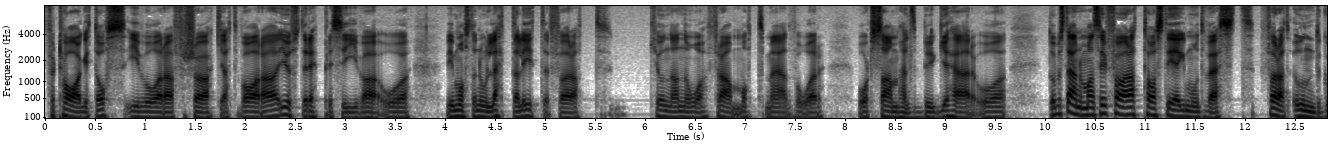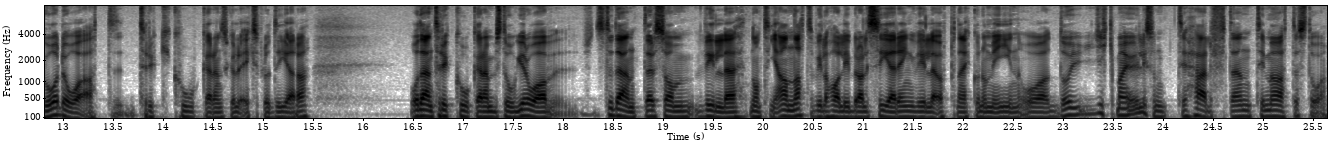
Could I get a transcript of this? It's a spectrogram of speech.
förtagit oss i våra försök att vara just repressiva och vi måste nog lätta lite för att kunna nå framåt med vår, vårt samhällsbygge här och då bestämde man sig för att ta steg mot väst för att undgå då att tryckkokaren skulle explodera. Och den tryckkokaren bestod ju då av studenter som ville någonting annat, ville ha liberalisering, ville öppna ekonomin och då gick man ju liksom till hälften till mötes då.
